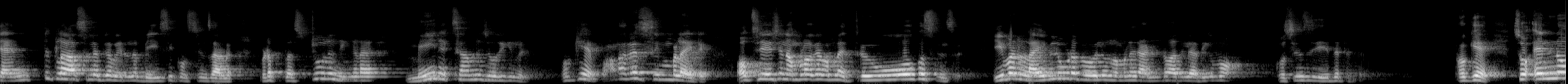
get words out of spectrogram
ടെൻത്ത് ക്ലാസ്സിലൊക്കെ വരുന്ന ബേസിക് ക്വസ്റ്റ്യൻസ് ആണ്. ഇവിടെ പ്ലസ് ടുവിൽ നിങ്ങളുടെ മെയിൻ എക്സാമിന് ചോദിക്കുന്നത്. ഓക്കെ വളരെ സിമ്പിൾ ആയിട്ട്. ഓക്സിഡേഷൻ നമ്മളൊക്കെ നമ്മൾ എത്രയോ ക്വസ്റ്റ്യൻസ് ഈവൻ ലൈവിലൂടെ പോലും നമ്മൾ രണ്ടോ അതിലധികമോ ക്വസ്റ്റ്യൻസ് ചെയ്തിട്ടുണ്ട്. Okay so N O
